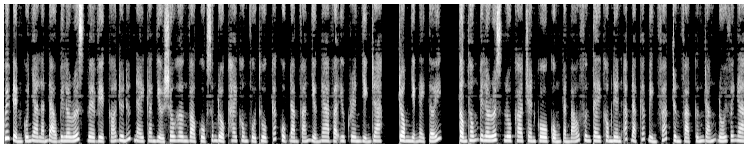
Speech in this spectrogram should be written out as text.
Quyết định của nhà lãnh đạo Belarus về việc có đưa nước này can dự sâu hơn vào cuộc xung đột hay không phụ thuộc các cuộc đàm phán giữa Nga và Ukraine diễn ra trong những ngày tới. Tổng thống Belarus Lukashenko cũng cảnh báo phương Tây không nên áp đặt các biện pháp trừng phạt cứng rắn đối với Nga,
